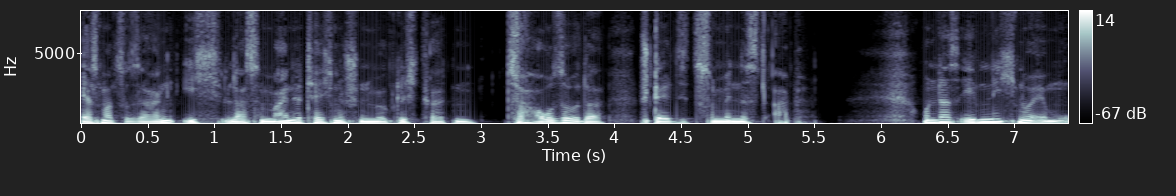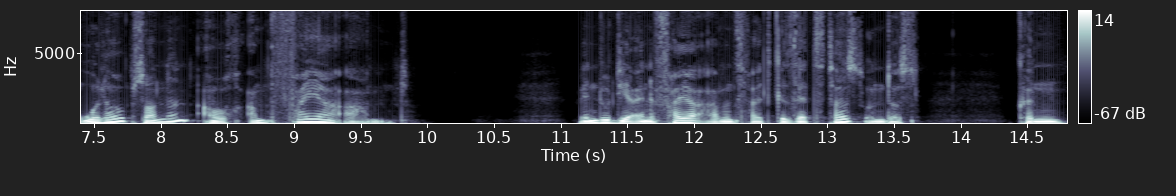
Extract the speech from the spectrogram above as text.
erstmal zu sagen, ich lasse meine technischen Möglichkeiten zu Hause oder stelle sie zumindest ab. Und das eben nicht nur im Urlaub, sondern auch am Feierabend. Wenn du dir eine Feierabendzeit gesetzt hast, und das können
